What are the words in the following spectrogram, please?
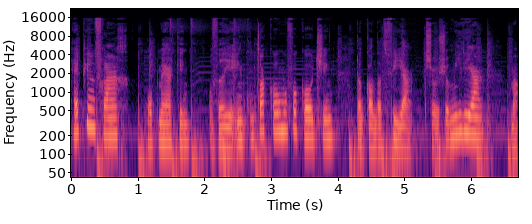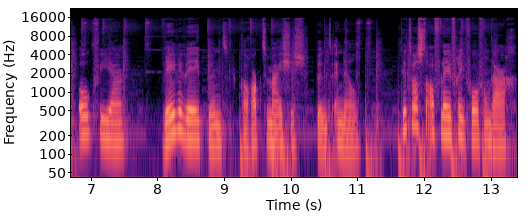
Heb je een vraag, opmerking of wil je in contact komen voor coaching? Dan kan dat via social media, maar ook via www.karaktermeisjes.nl. Dit was de aflevering voor vandaag.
